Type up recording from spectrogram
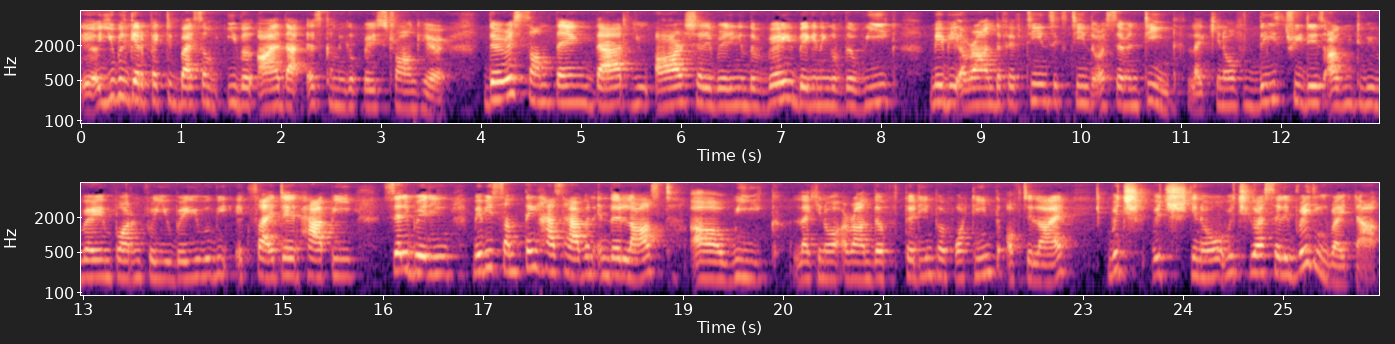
uh, you will get affected by some evil eye that is coming up very strong here. There is something that you are celebrating in the very beginning of the week maybe around the 15th 16th or 17th like you know these three days are going to be very important for you where you will be excited happy celebrating. Maybe something has happened in the last uh, week like you know around the 13th or 14th of july which which you know which you are celebrating right now.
